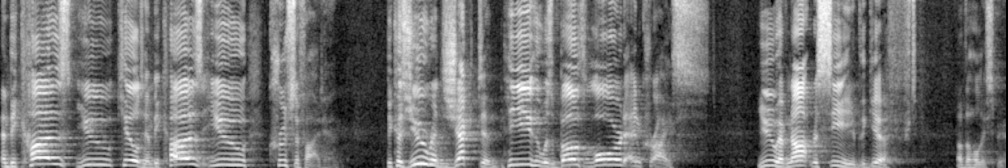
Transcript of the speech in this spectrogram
And because you killed him, because you crucified him, because you rejected he who was both Lord and Christ, you have not received the gift of the Holy Spirit.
